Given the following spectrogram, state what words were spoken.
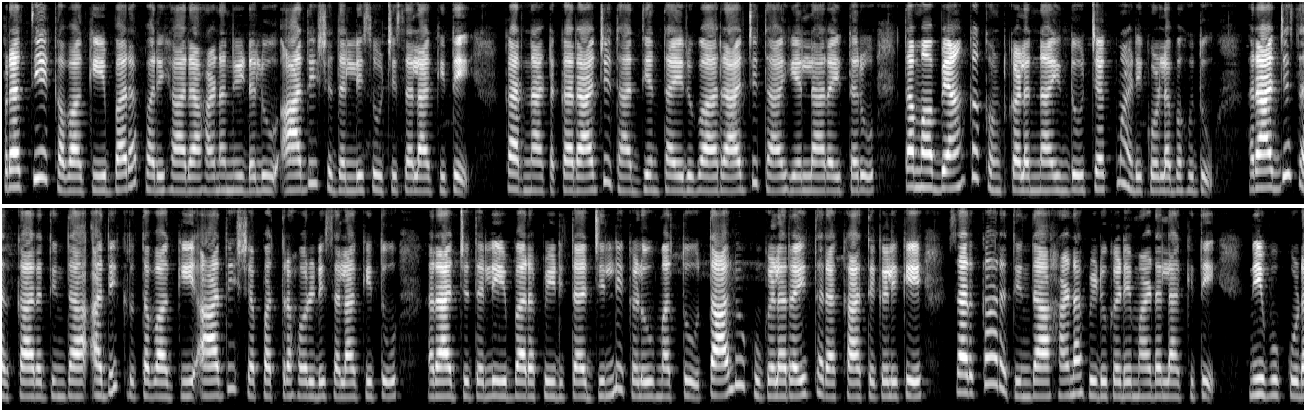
ಪ್ರತ್ಯೇಕವಾಗಿ ಬರ ಪರಿಹಾರ ಹಣ ನೀಡಲು ಆದೇಶದಲ್ಲಿ ಸೂಚಿಸಲಾಗಿದೆ ಕರ್ನಾಟಕ ರಾಜ್ಯದಾದ್ಯಂತ ಇರುವ ರಾಜ್ಯದ ಎಲ್ಲ ರೈತರು ತಮ್ಮ ಬ್ಯಾಂಕ್ ಅಕೌಂಟ್ಗಳನ್ನು ಇಂದು ಚೆಕ್ ಮಾಡಿಕೊಳ್ಳಬಹುದು. ರಾಜ್ಯ ಸರ್ಕಾರದಿಂದ ಅಧಿಕೃತವಾಗಿ ಆದೇಶ ಪತ್ರ ಹೊರಡಿಸಲಾಗಿದ್ದು, ರಾಜ್ಯದಲ್ಲಿ ಬರಪೀಡಿತ ಜಿಲ್ಲೆಗಳು ಮತ್ತು ತಾಲೂಕುಗಳ ರೈತರ ಖಾತೆಗಳಿಗೆ ಸರ್ಕಾರದಿಂದ ಹಣ ಬಿಡುಗಡೆ ಮಾಡಲಾಗಿದೆ. ನೀವು ಕೂಡ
